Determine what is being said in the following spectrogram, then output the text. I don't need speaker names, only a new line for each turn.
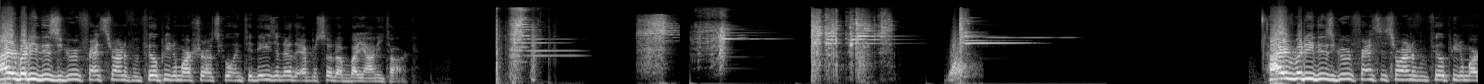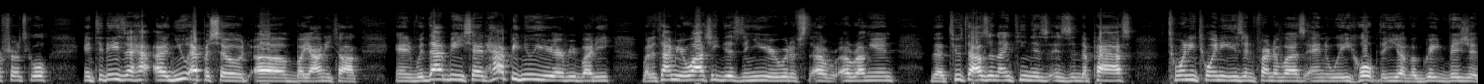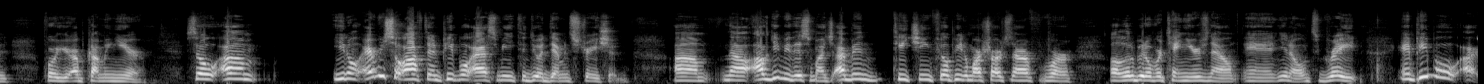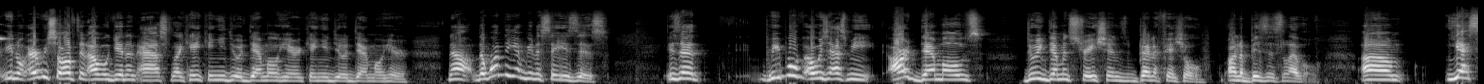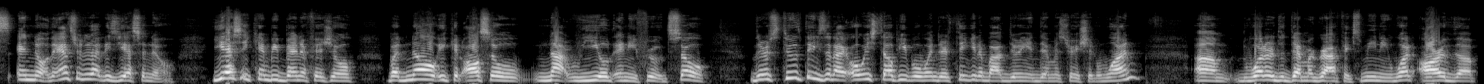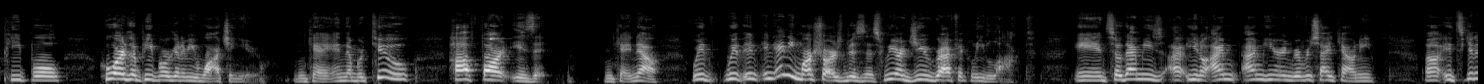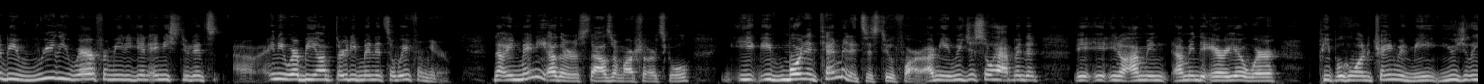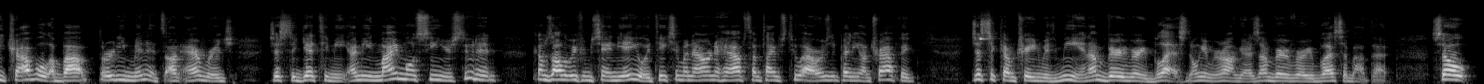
Hi everybody, this is Guro Francis Serrano from Filipino Martial Arts School and today's another episode of Bayani Talk. Hi everybody, this is Guro Francis Serrano from Filipino Martial Arts School and today's a, a new episode of Bayani Talk. And with that being said, Happy New Year everybody. By the time you're watching this, the new year would have uh, rung in. The 2019 is, is in the past. 2020 is in front of us and we hope that you have a great vision for your upcoming year. So, um, you know, every so often people ask me to do a demonstration. Um, now, I'll give you this much. I've been teaching Filipino martial arts now for a little bit over 10 years now, and, you know, it's great. And people, uh, you know, every so often I will get an ask like, hey, can you do a demo here? Can you do a demo here? Now, the one thing I'm going to say is this, is that people always asked me, are demos, doing demonstrations beneficial on a business level? Um, Yes and no. The answer to that is yes and no. Yes, it can be beneficial, but no, it could also not yield any fruit. So there's two things that I always tell people when they're thinking about doing a demonstration. One, um, what are the demographics? Meaning, what are the people? Who are the people who are going to be watching you? Okay. And number two, how far is it? Okay. Now, with with in, in any martial arts business, we are geographically locked, and so that means uh, you know I'm I'm here in Riverside County uh, it's going to be really rare for me to get any students uh, anywhere beyond 30 minutes away from here. Now, in many other styles of martial arts school, more than 10 minutes is too far. I mean, we just so happen that, you know, I'm in, I'm in the area where people who want to train with me usually travel about 30 minutes on average just to get to me. I mean, my most senior student comes all the way from San Diego. It takes him an hour and a half, sometimes two hours, depending on traffic, just to come train with me. And I'm very, very blessed. Don't get me wrong, guys. I'm very, very blessed about that. So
